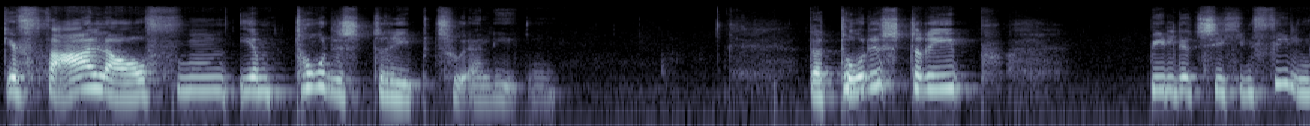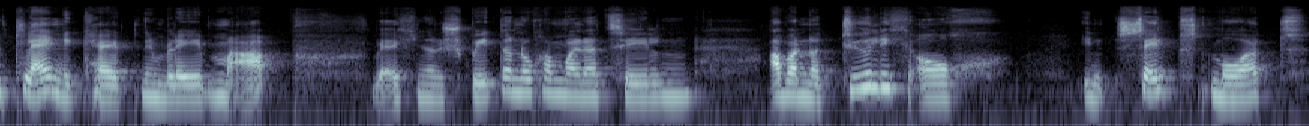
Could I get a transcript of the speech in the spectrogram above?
Gefahr laufen, ihrem Todestrieb zu erliegen. Der Todestrieb bildet sich in vielen Kleinigkeiten im Leben ab, werde ich Ihnen später noch einmal erzählen, aber natürlich auch in Selbstmord,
